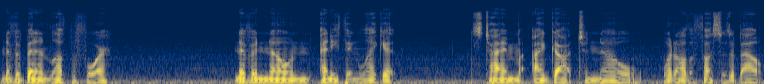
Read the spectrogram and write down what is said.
Never been in love before. Never known anything like it. It's time I got to know what all the fuss is about.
